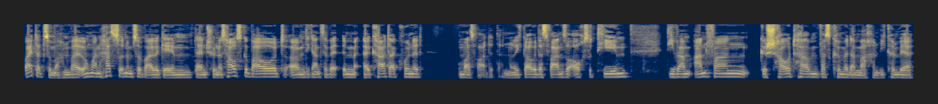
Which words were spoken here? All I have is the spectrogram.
weiterzumachen, weil irgendwann hast du in einem Survival-Game dein schönes Haus gebaut, ähm, die ganze Welt, äh, Karte erkundet und was wartet dann? Und ich glaube, das waren so auch so Themen, die wir am Anfang geschaut haben, was können wir da machen? Wie können wir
